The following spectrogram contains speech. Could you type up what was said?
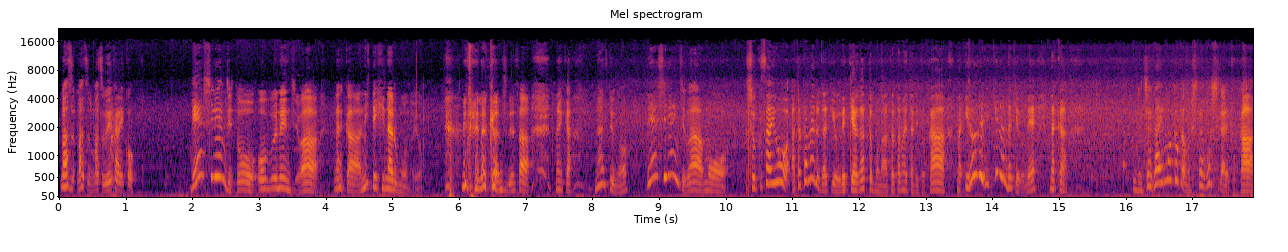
まず、まず、まず上からいこう。電子レンジとオーブンレンジは、なんか似て非なるものよ。みたいな感じでさ、なんか、なんていうの？電子レンジはもう、食材を温めるだけを出来上がったものを温めたりとか、まあ、いろいろできるんだけどね、なんか、じゃがいもとかの下ごしらえとか、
